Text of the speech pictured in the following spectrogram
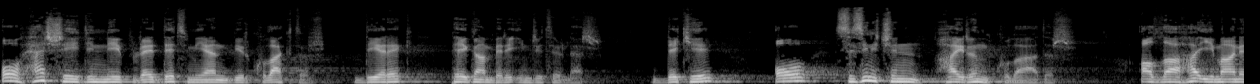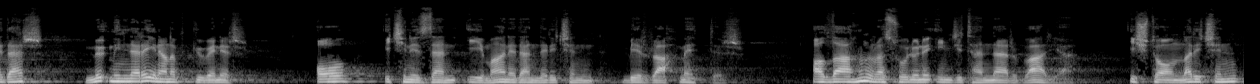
o her şeyi dinleyip reddetmeyen bir kulaktır diyerek peygamberi incitirler. De ki, o sizin için hayrın kulağıdır. Allah'a iman eder, müminlere inanıp güvenir. O, içinizden iman edenler için bir rahmettir. Allah'ın Resulünü incitenler var ya, işte onlar için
